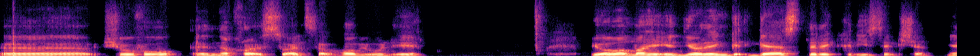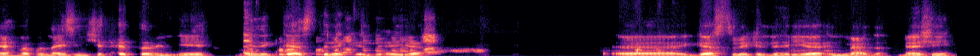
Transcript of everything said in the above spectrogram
آه شوفوا نقرأ السؤال سوا هو بيقول إيه؟ بيقول والله during gastric resection يعني إحنا كنا عايزين نشيل حتة من إيه؟ من ال gastric اللي هي آه الجاستريك اللي هي المعدة ماشي؟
